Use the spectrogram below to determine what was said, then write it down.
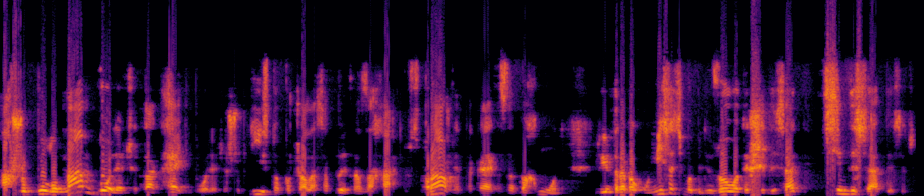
А щоб було нам боляче, так геть боляче, щоб дійсно почалася битва за Харків, справжня, така як за Бахмут, їм треба у місяць мобілізовувати 60-70 тисяч.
